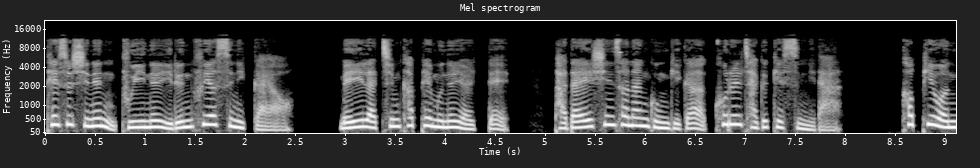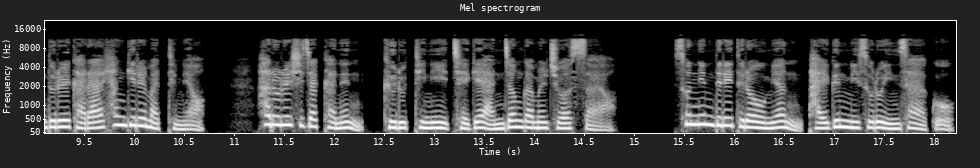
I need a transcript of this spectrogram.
태수 씨는 부인을 잃은 후였으니까요. 매일 아침 카페 문을 열 때 바다의 신선한 공기가 코를 자극했습니다. 커피 원두를 갈아 향기를 맡으며 하루를 시작하는 그 루틴이 제게 안정감을 주었어요. 손님들이 들어오면 밝은 미소로 인사하고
